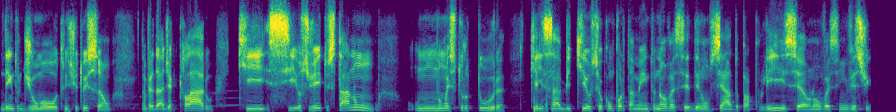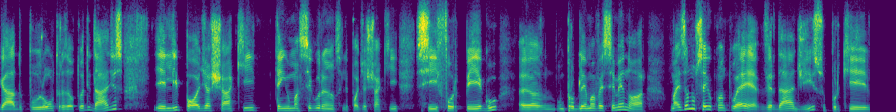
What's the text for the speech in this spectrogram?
dentro de uma ou outra instituição. Na verdade, é claro que se o sujeito está num, numa estrutura que ele sabe que o seu comportamento não vai ser denunciado para a polícia ou não vai ser investigado por outras autoridades, ele pode achar que tem uma segurança, ele pode achar que se for pego, uh, o problema vai ser menor. Mas eu não sei o quanto é verdade isso, porque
